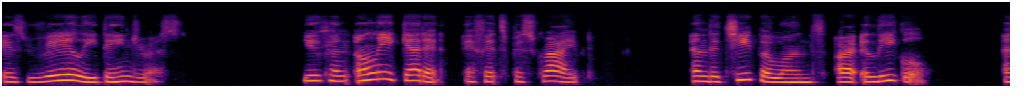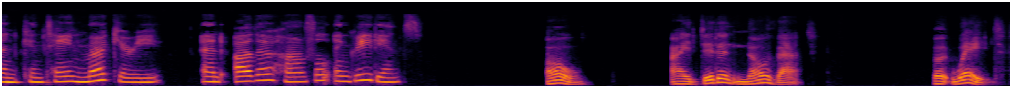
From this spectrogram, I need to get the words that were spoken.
is really dangerous. You can only get it if it's prescribed, and the cheaper ones are illegal. and contain mercury and other harmful ingredients. Oh, I didn't know that. But wait,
